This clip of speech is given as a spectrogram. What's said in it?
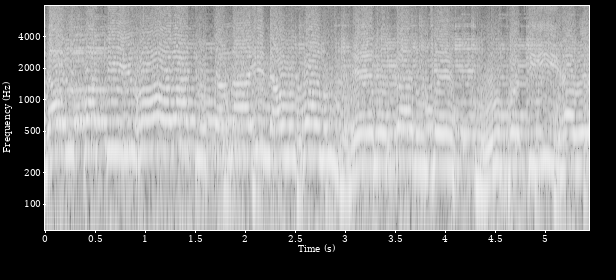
નરપતિ હો રાજુ તનાઈ નવગણ ભેર કરજે ભૂપતિ હવે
